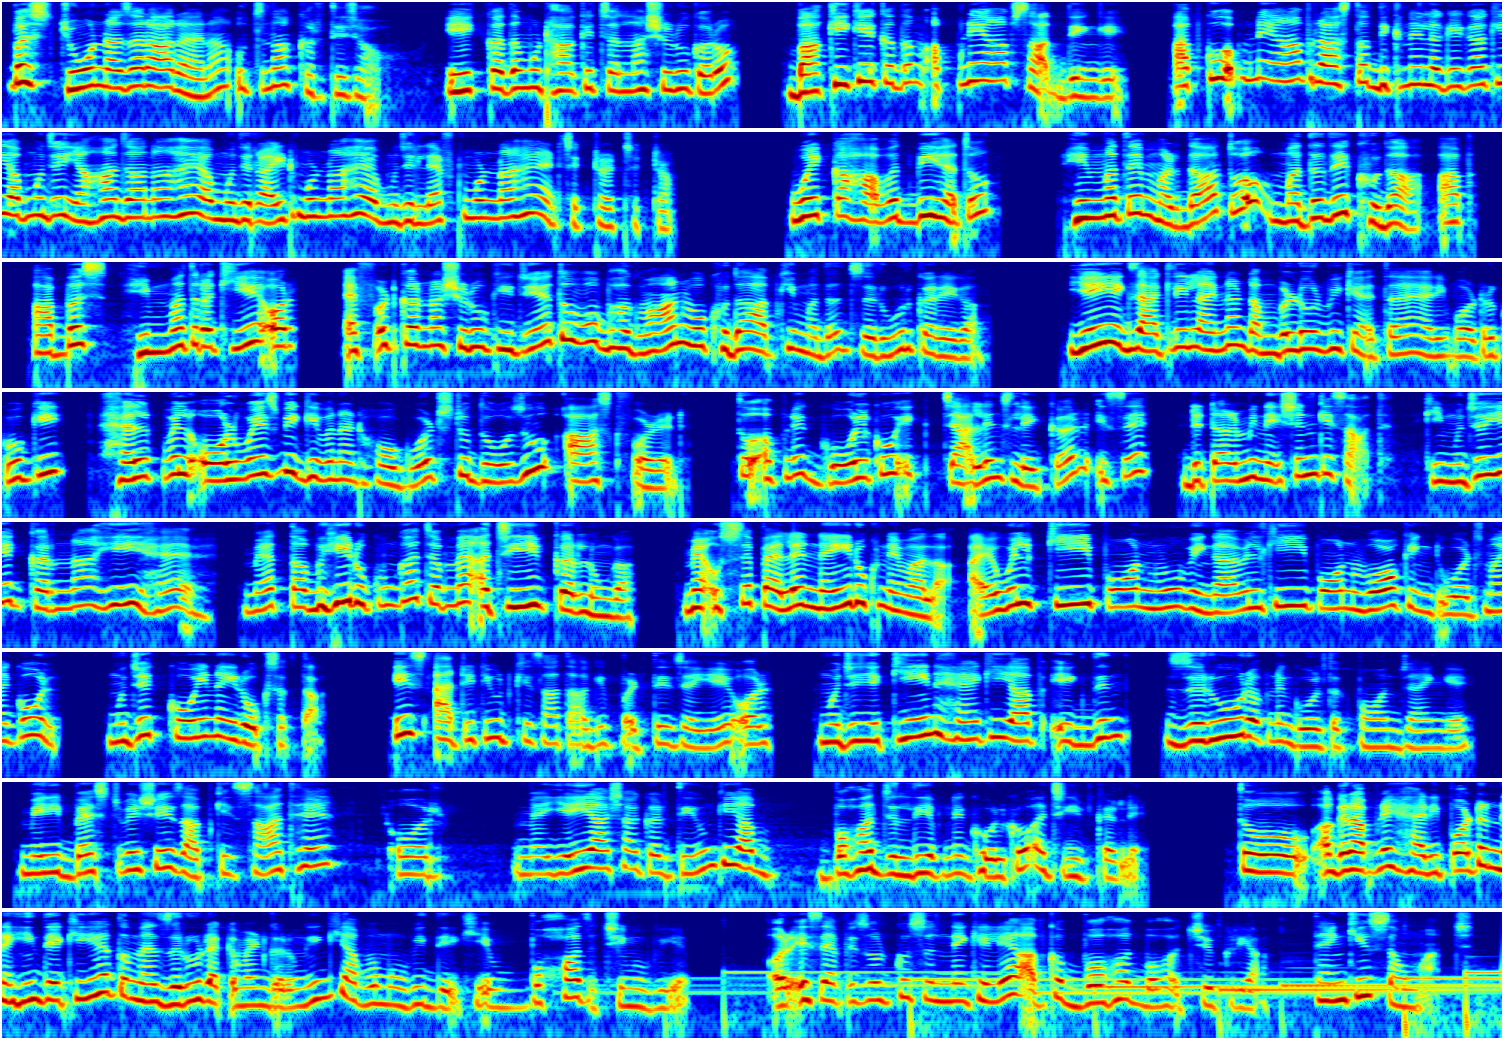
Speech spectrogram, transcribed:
बस जो नज़र आ रहा है ना, उतना करते जाओ। एक कदम उठा के चलना शुरू करो, बाकी के कदम अपने आप साथ देंगे। आपको अपने आप रास्ता दिखने लगेगा कि अब मुझे यहाँ जाना है, अब मुझे राइट मुड़ना है, अब मुझे लेफ़्ट मुड़ना है एट्सेट्रा एट्सेट्रा वो एक कहावत भी है तो हिम्मत मर्दा तो मदद खुदा। आप आप बस हिम्मत रखिए और एफर्ट करना शुरू कीजिए तो वो भगवान, वो खुदा आपकी मदद ज़रूर करेगा। यही एग्जैक्टली लाइन ना डम्बल भी कहता है हैरी पॉटर को कि help will always be given at Hogwarts to those who ask for it तो अपने गोल को एक चैलेंज लेकर इसे डिटर्मिनेशन के साथ कि मुझे ये करना ही है। मैं तब ही रुकूँगा जब मैं अचीव कर लूँगा। मैं उससे पहले नहीं रुकने वाला। I will keep on moving I will keep on walking towards my goal मुझे कोई नहीं रोक सकता। इस एटीट्यूड के साथ आगे बढ़ते जाइए और मुझे यकीन है कि आप एक दिन ज़रूर अपने गोल तक पहुँच जाएँगे। मेरी बेस्ट विशेज़ आपके साथ हैं और मैं यही आशा करती हूँ कि आप बहुत जल्दी अपने गोल को अचीव कर लें। तो अगर आपने हैरी पॉटर नहीं देखी है तो मैं ज़रूर रेकमेंड करूँगी कि आप वो मूवी देखिए। बहुत अच्छी मूवी है और इस एपिसोड को सुनने के लिए आपका बहुत बहुत शुक्रिया। Thank you so much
